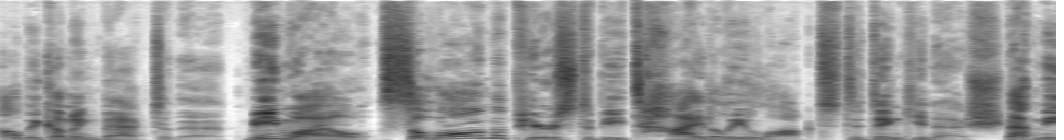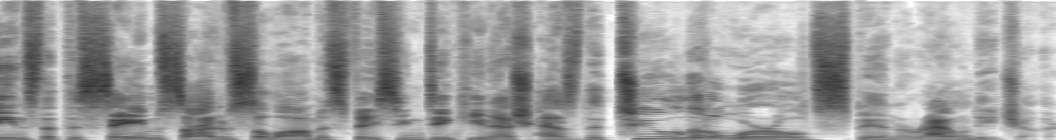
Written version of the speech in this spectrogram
I'll be coming back to that. Meanwhile, Selam appears to be tidally locked to Dinkinesh. That means that the same side of Selam is facing Dinkinesh as the two little worlds spin around each other.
